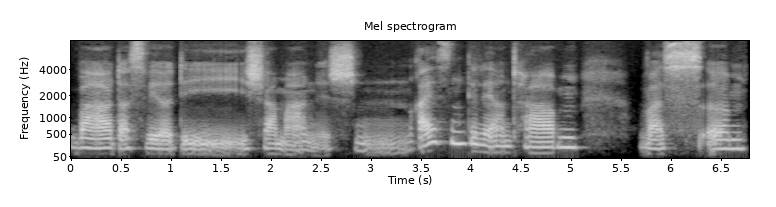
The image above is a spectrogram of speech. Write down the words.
war, dass wir die schamanischen Reisen gelernt haben, was ähm,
